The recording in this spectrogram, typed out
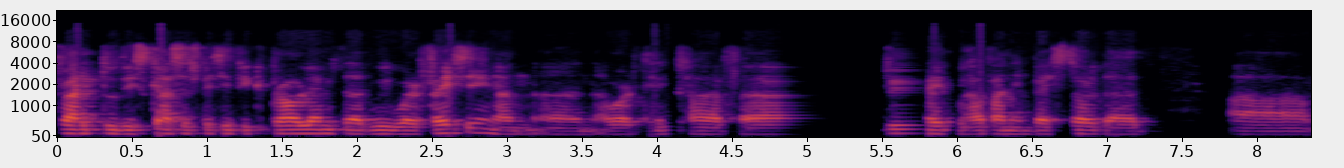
tried to discuss specific problems that we were facing, and, and our teams have tried to have an investor that uh,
